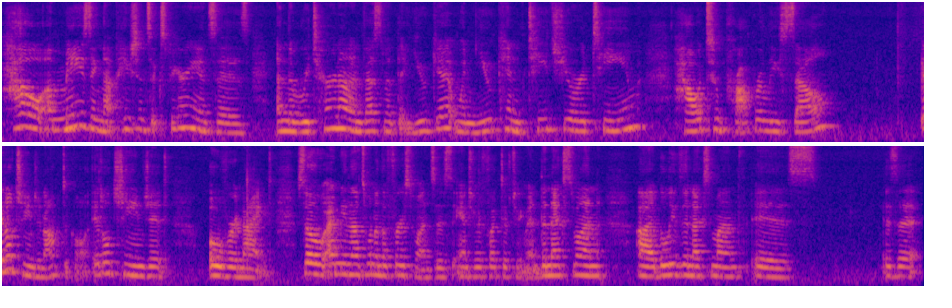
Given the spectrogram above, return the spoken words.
how amazing that patient's experience is and the return on investment that you get when you can teach your team how to properly sell, it'll change an optical. It'll change it overnight. So, I mean, that's one of the first ones is anti-reflective treatment. The next one, I believe the next month is, is it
